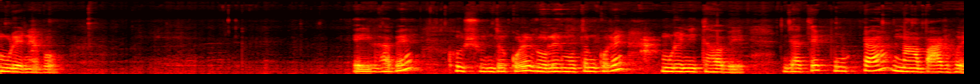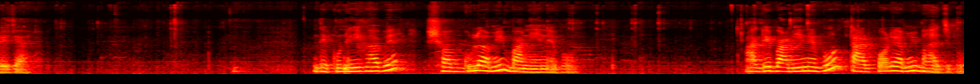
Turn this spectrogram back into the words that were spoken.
মুড়ে নেব। এইভাবে খুব সুন্দর করে রোলের মতন করে মুড়ে নিতে হবে যাতে পুরটা না বার হয়ে যায়। দেখুন, এইভাবে সবগুলো আমি বানিয়ে নেব। আগে বানিয়ে নেব, তারপরে আমি ভাজবো।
